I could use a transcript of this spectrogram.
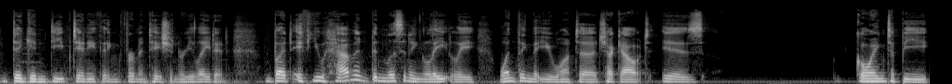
dig in deep to anything fermentation related. But if you haven't been listening lately, one thing that you want to check out is going to be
